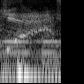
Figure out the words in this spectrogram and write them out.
podcast.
